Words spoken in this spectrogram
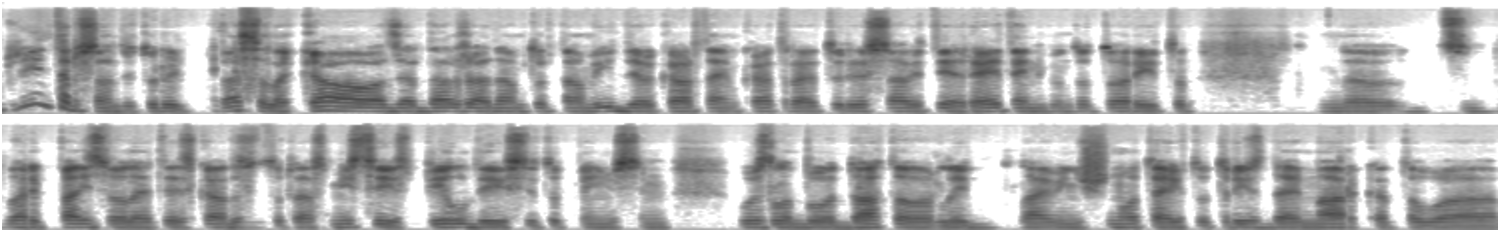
tur ir interesanti. Tur ir vesela kaudze ar dažādām tām video kārtēm. Katrai tur ir savi tie reitingi, un tu arī tur c- vari izvēlēties, kādas tur tās misijas pildīsi. Tur, pieņemsim, uzlabot datoru, lai viņš noteiktu 3D marka to uh,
